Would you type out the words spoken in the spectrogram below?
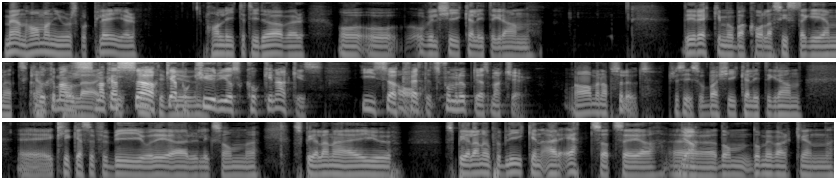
Men har man Eurosport Player, har lite tid över och, och, och vill kika lite grann det räcker med att bara kolla sista gamet. Ja, då kan man, man kan söka på Kyrgios Kokkinakis i sökfältet ja. så får man upp deras matcher. Ja men absolut, precis och bara kika lite grann, eh, klicka sig förbi och det är liksom Spelarna är ju Spelarna och publiken är ett så att säga. Eh, ja. de, de är verkligen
